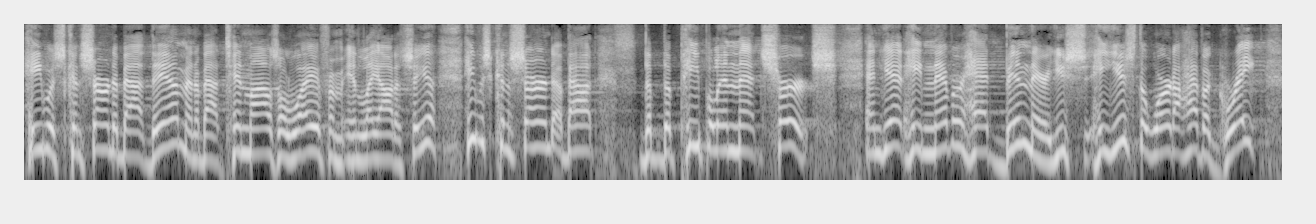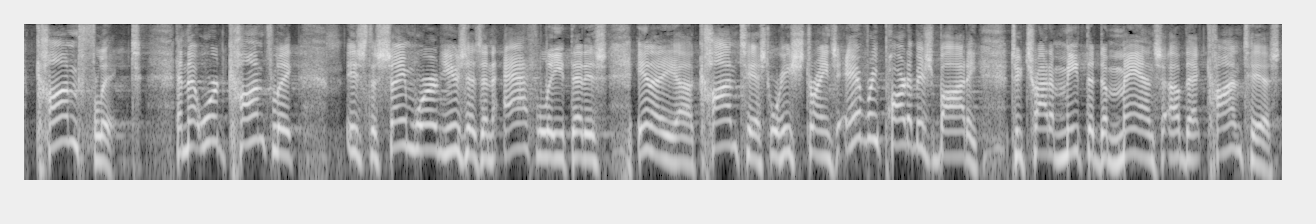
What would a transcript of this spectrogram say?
He was concerned about them and about 10 miles away from in Laodicea. He was concerned about the, the people in that church. And yet he never had been there. he used the word, I have a great conflict. And that word conflict is the same word used as an athlete that is in a uh, contest where he strains every part of his body to try to meet the demands of that contest.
